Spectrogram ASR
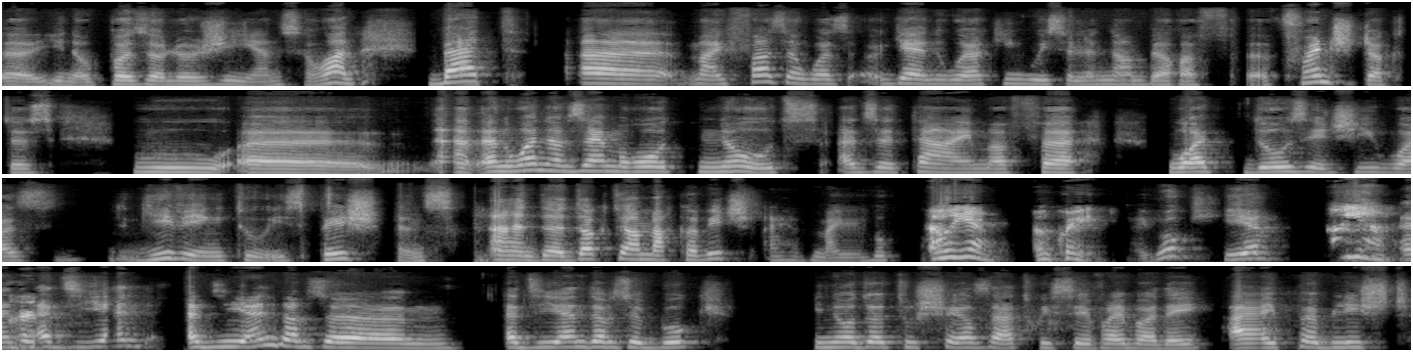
uh, you know, posology and so on, but uh, my father was again working with a number of uh, French doctors who, uh, and one of them wrote notes at the time of uh, what dosage he was giving to his patients. And uh, Dr. Markovich, I have my book. Oh yeah, oh great, my book here. Oh yeah, and perfect. at the end, at the end of the um, at the end of the book, in order to share that with everybody, I published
